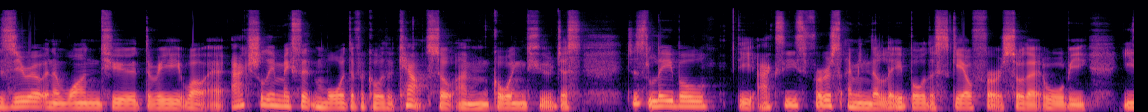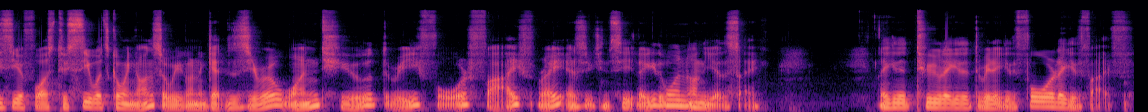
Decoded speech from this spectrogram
0 and then 1, 2, 3. Well, it actually makes it more difficult to count. So I'm going to just, just label the axes first, I mean the label, the scale first, so that it will be easier for us to see what's going on. So we're going to get 0, 1, 2, 3, 4, 5, right? As you can see, like the negative 1 on the other side. Negative 2, negative 3, negative 4, negative 5.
